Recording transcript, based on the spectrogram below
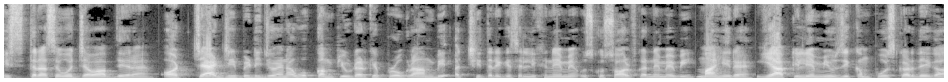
इस तरह से वो जवाब दे रहा है। और चैट जीपीटी जो है ना, वो कंप्यूटर के प्रोग्राम भी अच्छी तरीके से लिखने में, उसको सॉल्व करने में भी माहिर है। ये आपके लिए म्यूज़िक कंपोज कर देगा।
